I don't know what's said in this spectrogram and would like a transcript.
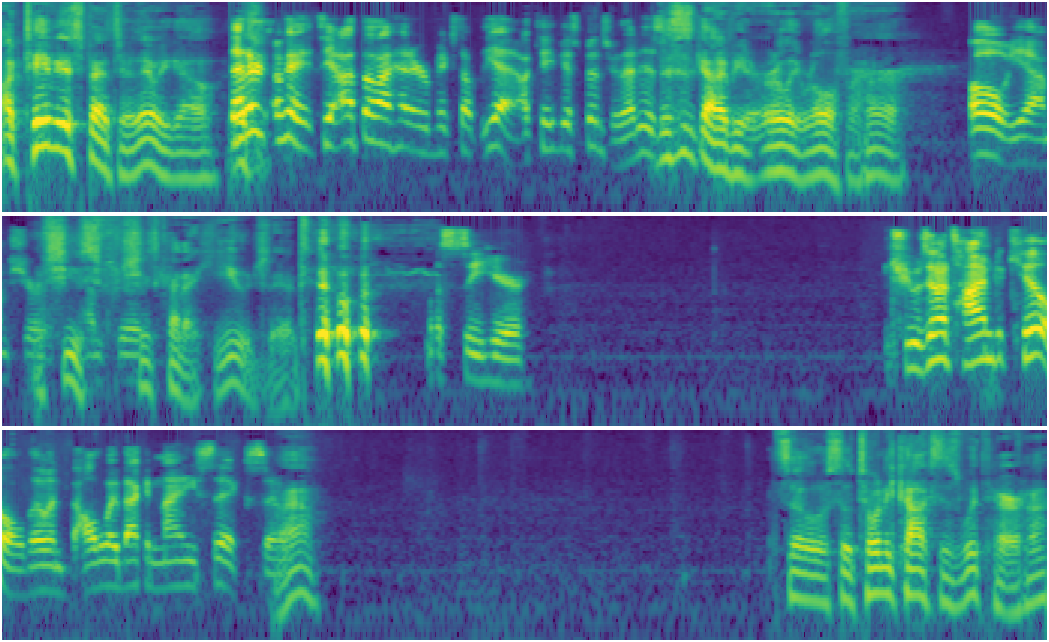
Octavia Spencer. There we go. that? This, Her, okay, see, I thought I had her mixed up. Yeah, Octavia Spencer. That is. this has got to be an early role for her. oh yeah, I'm sure. She's I'm sure. she's kind of huge there too. Let's see here. She was in a Time to Kill though, and all the way back in '96. So wow. So so Tony Cox is with her, huh?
